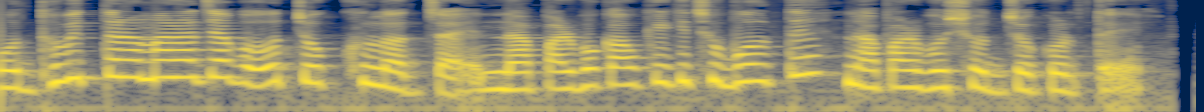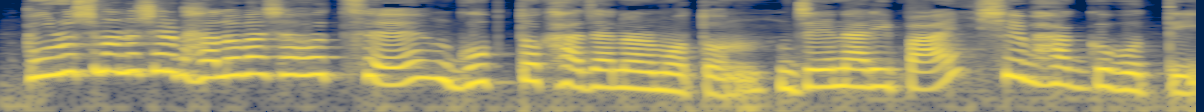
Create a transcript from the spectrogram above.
মধ্যবিত্তরা মারা যাব চক্ষু লজ্জায়, না পারব কাউকে কিছু বলতে, না পারব সহ্য করতে। পুরুষ মানুষের ভালোবাসা হচ্ছে গুপ্ত খাজানার মতন, যে নারী পায় সে ভাগ্যবতী,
